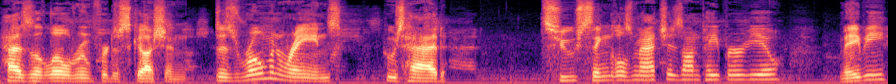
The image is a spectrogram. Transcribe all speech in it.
has a little room for discussion. Does Roman Reigns, who's had two singles matches on pay per view, maybe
